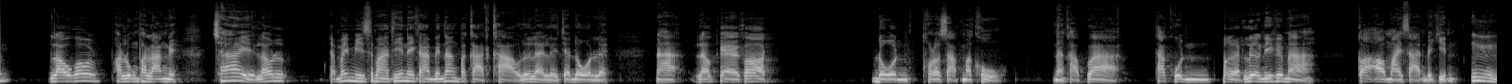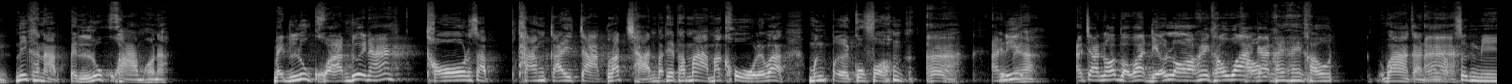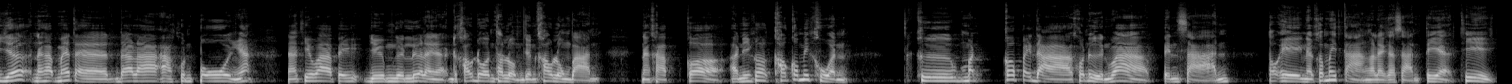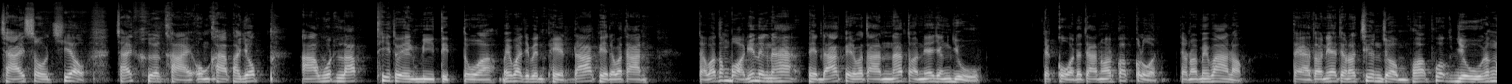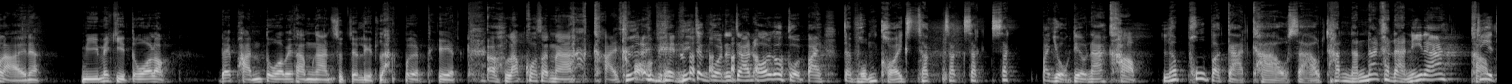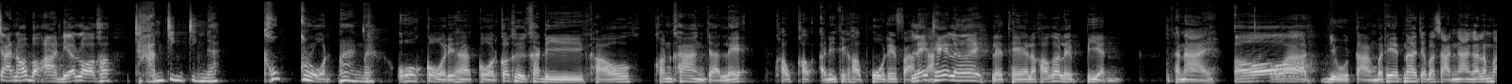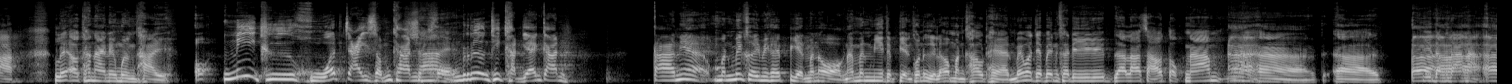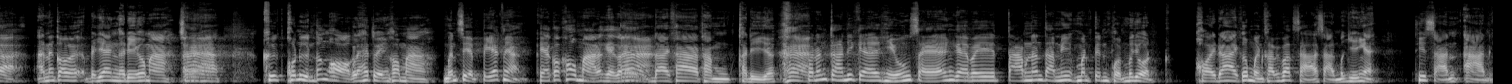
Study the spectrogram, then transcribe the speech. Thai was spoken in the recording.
เราก็พลุงพลังเนี่ยใช่แล้วจะไม่มีสมาธิในการไปนั่งประกาศข่าวหรืออะไรเลยจะโดนเลยนะฮะแล้วแกก็โดนโทรศัพท์มาขู่นะครับ ว่าถ้าคุณเปิดเรื่องนี้ขึ้นมา ก็เอาหมายสารไปกิน อืมนี่ขนาดเป็นลูกความเขานะ เป็นลูกความด้วยนะ โทรศัพท์ทางไกลจากรัฐฉานประเทศพม่ามาขู่เลยว่า มึงเปิดกูฟ้อง อ่า อันนี้เห็นไหมฮะ อาจารย์น้อยบอกว่าเดี๋ยวรอให้เขาว่าเขากัน ให้ให้เขาว่ากันนะครับอ่าซึ่งมีเยอะนะครับ แม้แต่ดาราอะคุณปูอย่างเงี้ยนะที่ว่าไปยืมเงินเรื่องอะไรเนี่ยเขาโดนถล่มจนเข้าโรงพยาบาลนะครับ ก็อันนี้ก็เขาก็ไม่ควร คือมันก็ไปด่าคนอื่นว่าเป็นสาร ตัวเองเนี่ยก็ไม่ต่างอะไรกับสารเตี้ยที่ใช้โซเชียล ใช้เครือข่ายองคาพยพ อาวุธลับที่ตัวเองมีติดตัว ไม่ว่าจะเป็นเพจดาร์กเพจอวตารแต่ว่าต้องบอกนิดนึงนะฮะเพจดาร์กเพจอวตารนะตอนนี้ยังอยู่ จะโกรธอาจารย์น็อตก็โกรธอาจารย์น็อตไม่ว่าหรอก แต่ตอนนี้อาจารย์น็อตชื่นชมเพราะพวกยูทั้งหลายเนี่ยมีไม่กี่ตัวหรอกได้ผันตัวไปทำงานสุจริตแล้วเปิดเพจ รับโฆษณาขายขคืองไอ้เพจที่จะโกรธอาจารย์ออสก็โกรธไป แต่ผมขออีกสักสักสักสัก ประโยคเดียวนะครับ แล้วผู้ประกาศข่าวสาวท่านนั้นณขณะนี้นะ ครับ ที่อาจารย์น้อยบอกอ่าเดี๋ยวรอเขาถามจริง ๆ นะเขาโกรธมากไหม โอ้โกรธดิฮะโกรธก็คือคดีเขาค่อนข้างจะเละเขาเขาอันนี้ที่เขาพูดให้ฟังนเละเทะเลย เละเทะแล้วเขาก็เลยเปลี่ยนทนาย อ๋อ เพราะว่าอยู่ต่างประเทศน่าจะประสานงานกันลำบาก เลยเอาทนายในเมืองไทย อ๋อนี่คือหัวใจสำคัญใช่ ของเรื่องที่ขัดแย้งกัน ตาเนี่ยมันไม่เคยมีใครเปลี่ยนมันออกนะมันมีแต่เปลี่ยนคนอื่นแล้วเอามันเข้าแทน ไม่ว่าจะเป็นคดีดาราสาวตกน้ำอ่าอ่าอ่าที่อ่าดังๆอะอ่าอันนั้นก็ไปแย่งคดีเข้ามาใช่ไหมอ่าฮะคือคนอื่นต้องออกแล้วให้ตัวเองเข้ามาเหมือนเสียเปียกเนี่ยแกก็เข้ามาแล้วแกก็ได้อ่าได้ค่าทำคดีเยอะฮะเพราะฉะนั้นการที่แกหิวแสงแกไปตามนั้นตามนี้มันเป็นผลประโยชน์พลอยได้ก็เหมือนคำพิพากษาศาลเมื่อกี้ไงที่ศาลอ่าน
